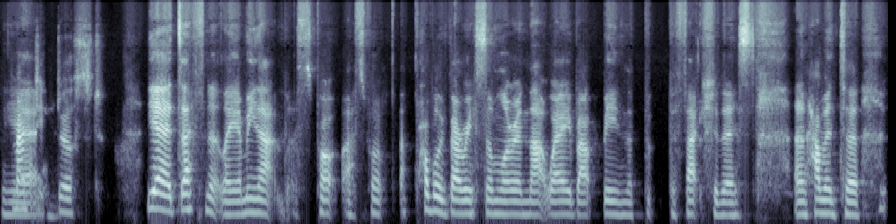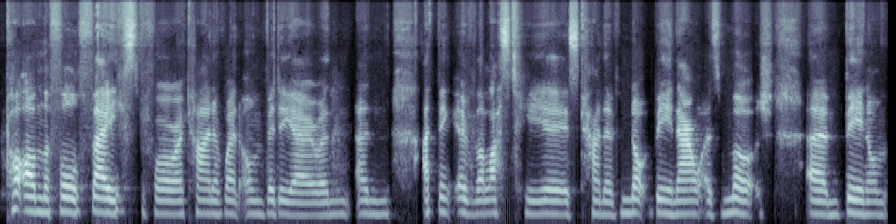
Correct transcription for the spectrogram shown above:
yeah. magic dust. Yeah, definitely. I mean, that's, pro- that's pro- probably very similar in that way about being the p- perfectionist and having to put on the full face before I kind of went on video. And and I think over the last two years, kind of not being out as much, um, being on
